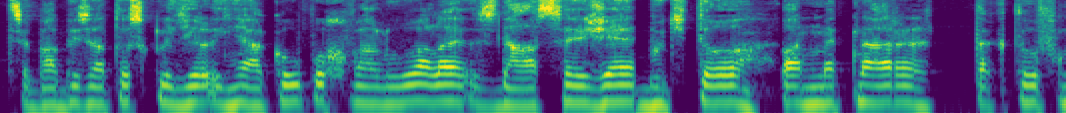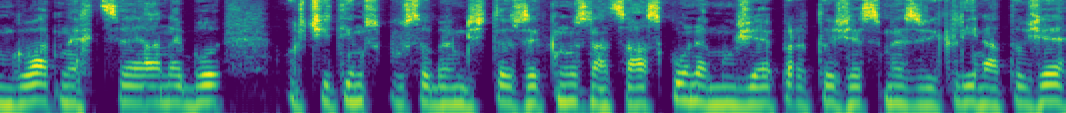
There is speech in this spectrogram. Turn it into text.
třeba by za to sklidil i nějakou pochvalu, ale zdá se, že buď to pan Metnar tak to fungovat nechce, anebo určitým způsobem, když to řeknu s nadsázkou, nemůže, protože jsme zvyklí na to, že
